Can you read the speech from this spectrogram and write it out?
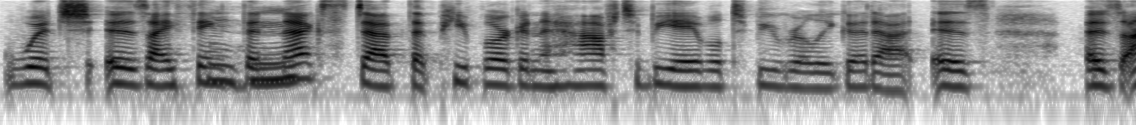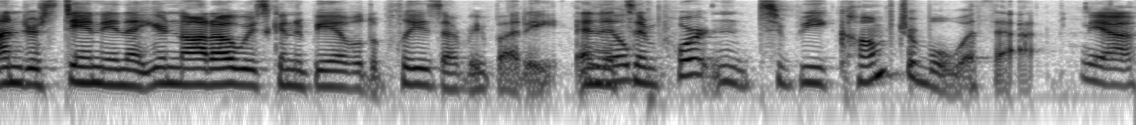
which is I think the mm-hmm. next step that people are going to have to be able to be really good at is is understanding that you're not always going to be able to please everybody, and it's important to be comfortable with that. Yeah.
